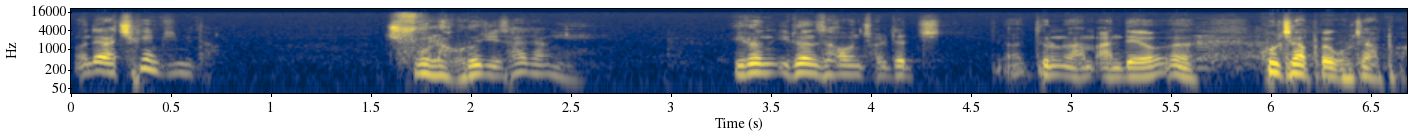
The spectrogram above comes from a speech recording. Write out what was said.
어, 내가 책임집니다. 죽으려고 그러지 사장이. 이런 이런 사원 절대 지- 어, 들으면 안 돼요. 어, 골치 아파요, 골치 아파.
